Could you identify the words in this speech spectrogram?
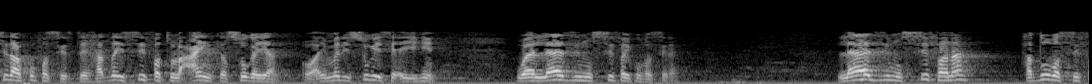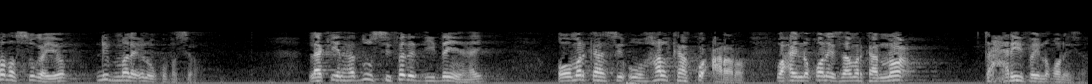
sidaa ku fasirtay hadday sifatul caynka sugayaan oo a'immadii sugaysay ay yihiin waa laazimu sifay ku fasireen laazimu sifana hadduuba sifada sugayo dhib male inuu ku fasiro. Laakiin hadduu sifada diidan yahay oo markaasi uu halkaa ku cararo waxay noqonaysaa markaa nooc taxriifay noqonaysaa.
